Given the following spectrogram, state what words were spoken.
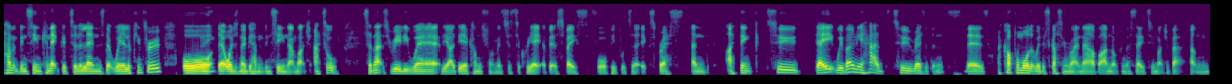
haven't been seen connected to the lens that we're looking through, or right. they or just maybe haven't been seen that much at all. So that's really where the idea comes from. It's just to create a bit of space for people to express. And I think to date, we've only had two residents. There's a couple more that we're discussing right now, but I'm not going to say too much about them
